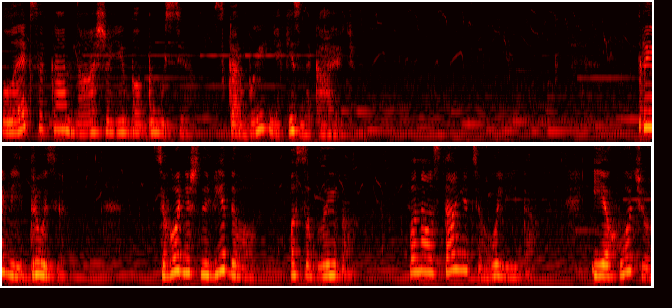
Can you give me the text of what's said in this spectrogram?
Лексика нашої бабусі. Скарби, які зникають. Привіт, друзі! Сьогоднішнє відео особливе. Воно останнє цього літа. І я хочу,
